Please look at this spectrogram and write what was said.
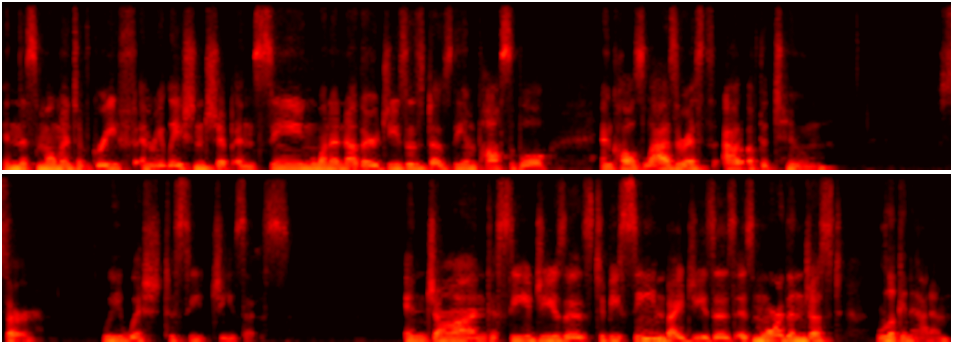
In this moment of grief and relationship and seeing one another, Jesus does the impossible and calls Lazarus out of the tomb. Sir, we wish to see Jesus. In John, to see Jesus, to be seen by Jesus, is more than just looking at him.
